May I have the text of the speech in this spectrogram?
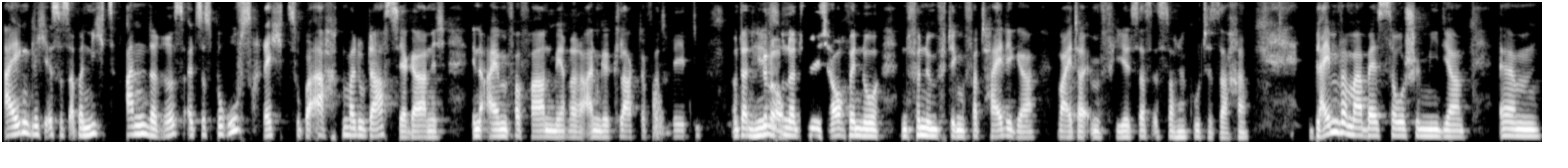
Eigentlich ist es aber nichts anderes, als das Berufsrecht zu beachten, weil du darfst ja gar nicht in einem Verfahren mehrere Angeklagte vertreten. Und dann hilfst genau. du natürlich auch, wenn du einen vernünftigen Verteidiger weiterempfiehlst. Das ist doch eine gute Sache. Bleiben wir mal bei Social Media. Ähm,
